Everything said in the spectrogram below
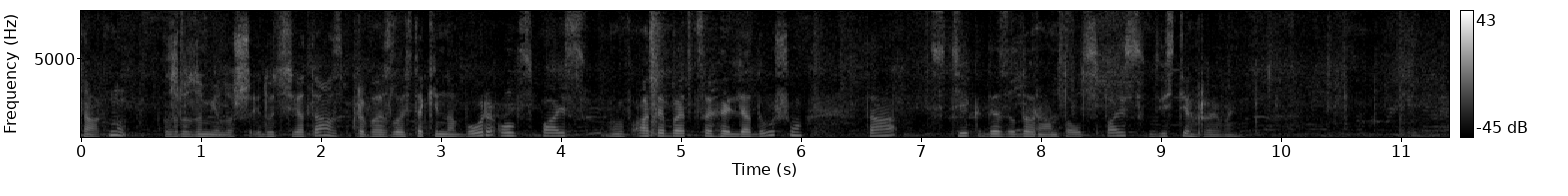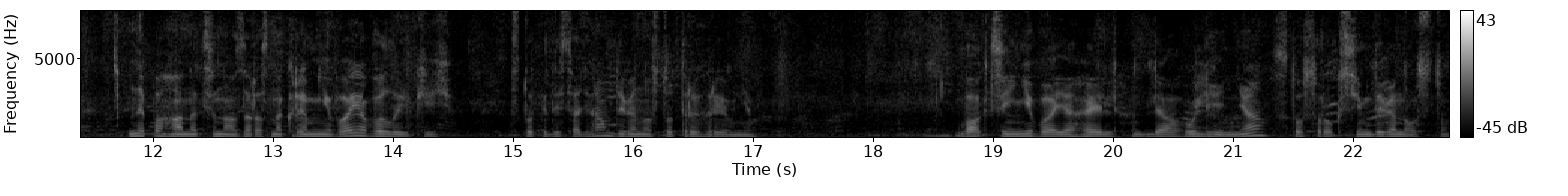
Так, ну, зрозуміло, що йдуть свята. Привезли ось такі набори Old Spice в АТБ. Це гель для душу та стік дезодорант Old Spice 200 гривень. Непогана ціна зараз на крем Нівея великий. 150 грам 93 гривні. В акції Нівея гель для гоління 147,90.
